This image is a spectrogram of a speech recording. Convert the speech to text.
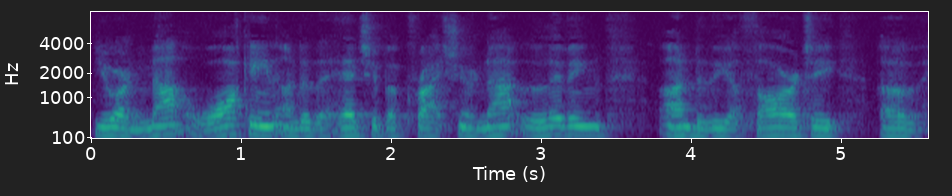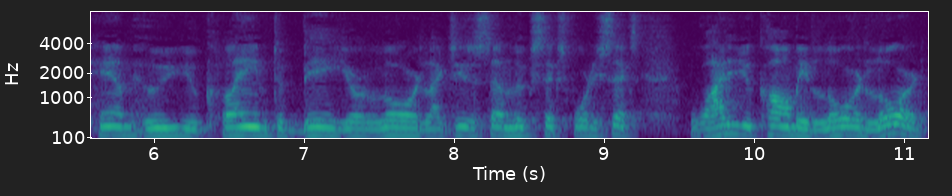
You are not walking under the headship of Christ. You're not living under the authority of Him who you claim to be your Lord. Like Jesus said in Luke 6 46, why do you call me Lord, Lord,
